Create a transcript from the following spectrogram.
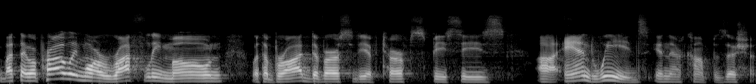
But they were probably more roughly mown with a broad diversity of turf species uh, and weeds in their composition.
